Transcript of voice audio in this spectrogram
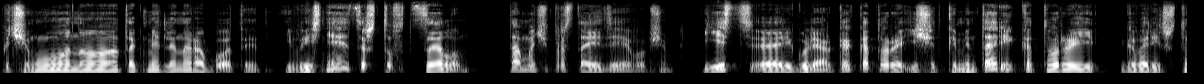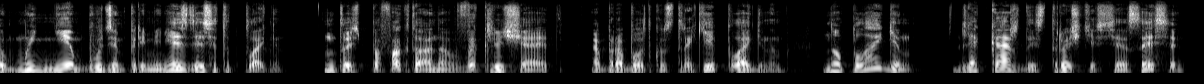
почему оно так медленно работает. И выясняется, что в целом там очень простая идея, в общем. Есть э, регулярка, которая ищет комментарий, который говорит, что мы не будем применять здесь этот плагин. Ну, то есть, по факту, она выключает обработку строки плагином. Но плагин для каждой строчки в CSS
